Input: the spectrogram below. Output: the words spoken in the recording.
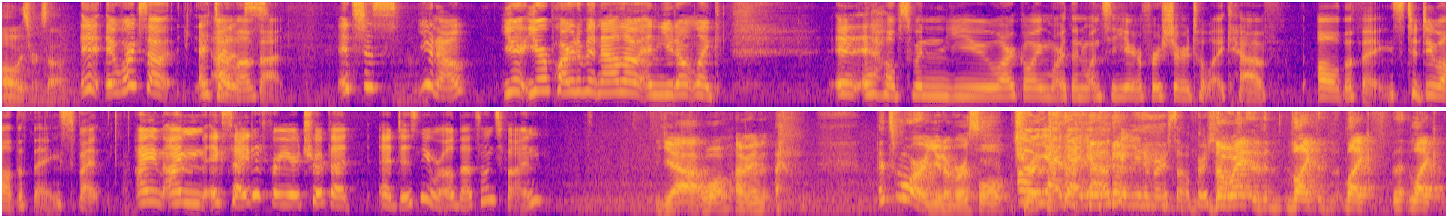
Always works out. It, it works out. It I love that. It's just you know you're you're a part of it now though, and you don't like. It, it helps when you are going more than once a year for sure to like have all the things to do all the things. But I'm I'm excited for your trip at at Disney World. That sounds fun. Yeah. Well, I mean, it's more a universal trip. Oh yeah yeah yeah. Okay, Universal for sure. the way like like like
